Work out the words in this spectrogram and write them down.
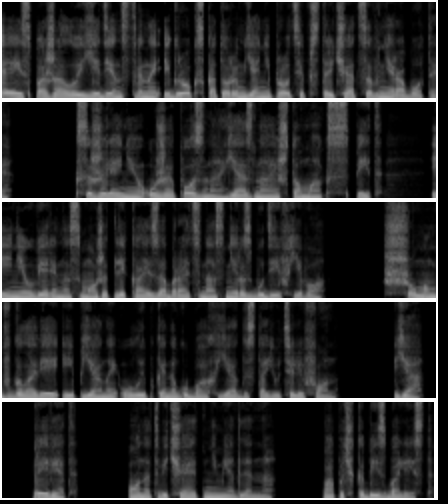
Эйс, пожалуй, единственный игрок, с которым я не против встречаться вне работы. К сожалению, уже поздно, я знаю, что Макс спит, и не уверена, сможет ли Кай забрать нас, не разбудив его. С шумом в голове и пьяной улыбкой на губах я достаю телефон. Я. «Привет». Он отвечает немедленно. «Папочка-бейсболист».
